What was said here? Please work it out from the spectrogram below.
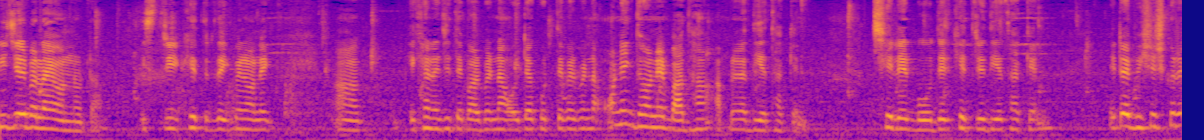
নিজের বেলায় অন্যটা। স্ত্রীর ক্ষেত্রে দেখবেন অনেক এখানে যেতে পারবেন না, ওইটা করতে পারবেন না। অনেক ধরনের বাধা আপনারা দিয়ে থাকেন। ছেলের বউদের ক্ষেত্রে দিয়ে থাকেন। এটা বিশেষ করে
